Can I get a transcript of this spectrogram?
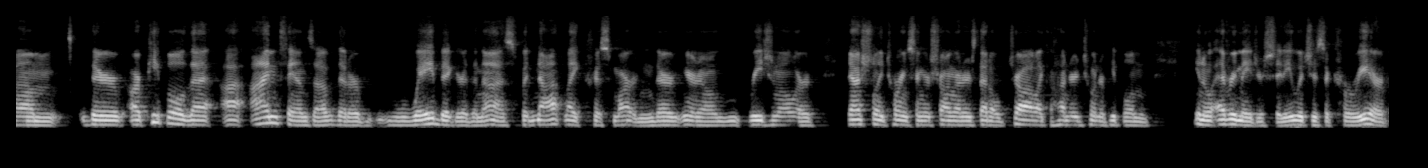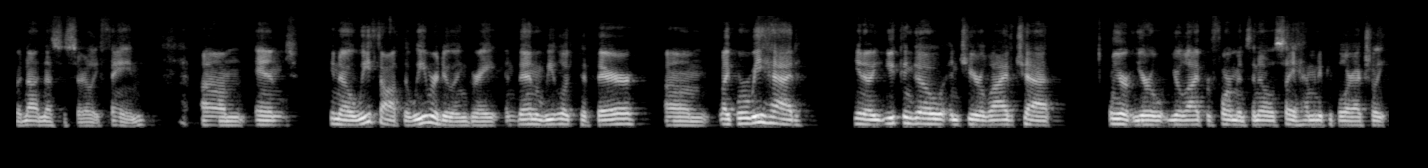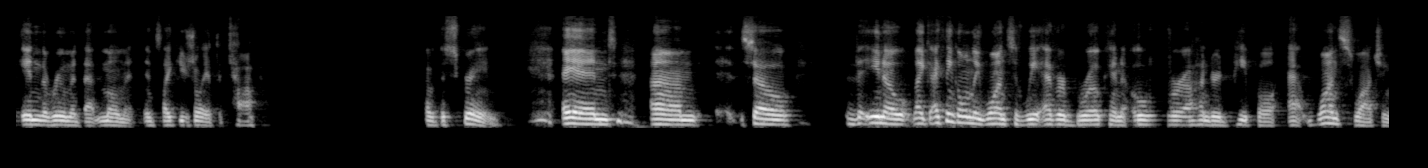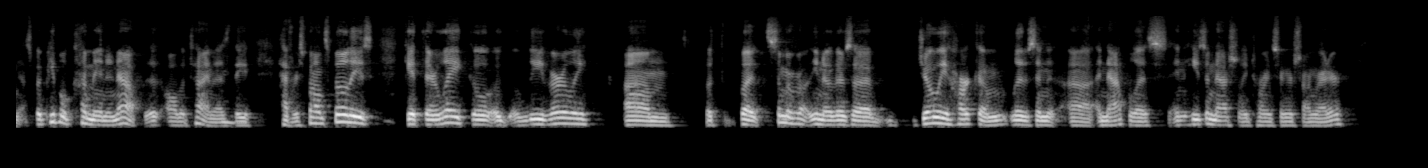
Um, there are people that uh, i'm fans of that are way bigger than us but not like chris martin. They're you know regional or nationally touring singer songwriters that'll draw like 100 200 people in you know every major city which is a career but not necessarily fame. Um, and you know we thought that we were doing great and then we looked at their um, like where we had you know you can go into your live chat your your your live performance and it'll say how many people are actually in the room at that moment it's like usually at the top of the screen and mm-hmm. um so the, you know like i think only once have we ever broken over a hundred people at once watching us but people come in and out uh, all the time as they mm-hmm. have responsibilities get there late go uh, leave early um but but some of you know there's a joey harkum lives in uh, annapolis and he's a nationally touring singer songwriter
